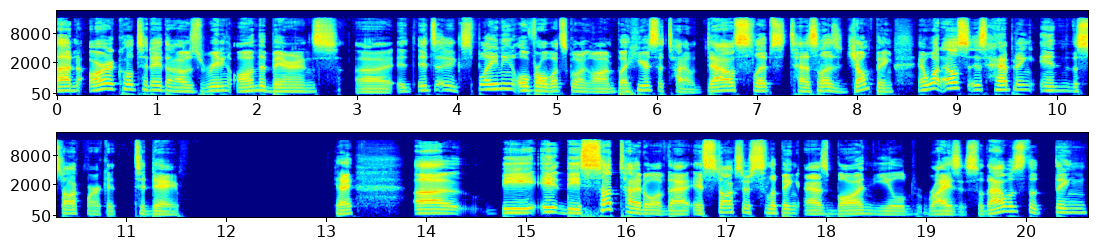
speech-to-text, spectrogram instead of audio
an article today that I was reading on the Barron's. Uh, it, it's explaining overall what's going on, but here's the title Dow slips, Tesla's jumping, and what else is happening in the stock market today. Okay. Uh, the it, the subtitle of that is stocks are slipping as bond yield rises. So that was the thing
